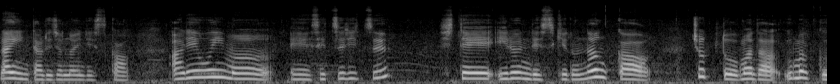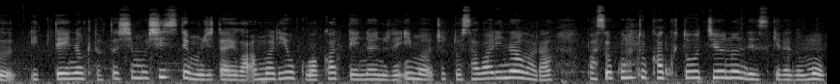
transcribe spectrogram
LINE ってあるじゃないですか。あれを今、えー、設立しているんですけどなんかちょっとまだうまくいっていなくて私もシステム自体があまりよく分かっていないので今ちょっと触りながらパソコンと格闘中なんですけれども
